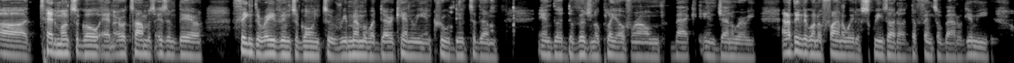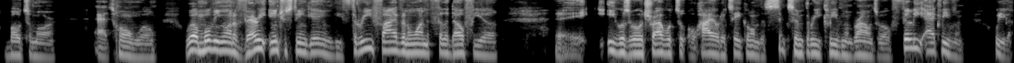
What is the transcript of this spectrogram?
uh 10 months ago and Earl Thomas isn't there, I think the Ravens are going to remember what Derrick Henry and crew did to them in the divisional playoff round back in January. And I think they're going to find a way to squeeze out a defensive battle. Give me Baltimore at home, Will. Well, moving on, a very interesting game. The 3 5 and 1 Philadelphia uh, Eagles will travel to Ohio to take on the 6 and 3 Cleveland Browns. Well, Philly at Cleveland. Who you got?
